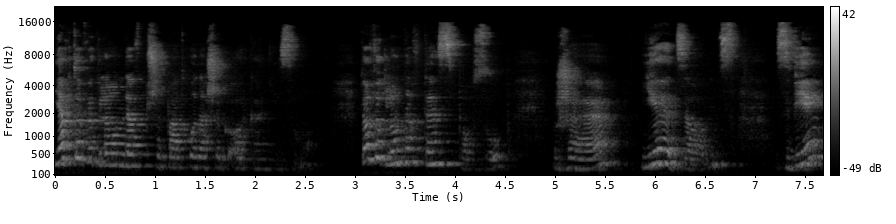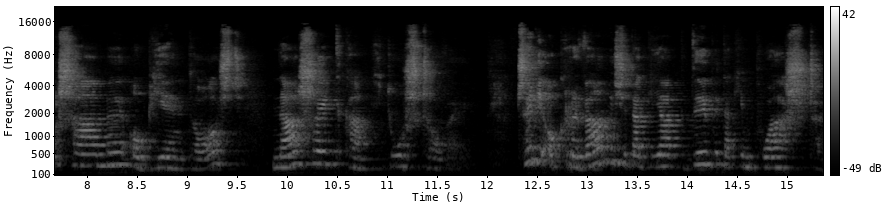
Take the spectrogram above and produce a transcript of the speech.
jak to wygląda w przypadku naszego organizmu? To wygląda w ten sposób, że jedząc zwiększamy objętość naszej tkanki tłuszczowej, czyli okrywamy się tak jak gdyby takim płaszczem.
